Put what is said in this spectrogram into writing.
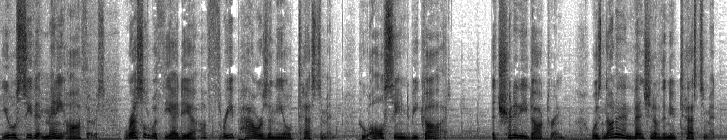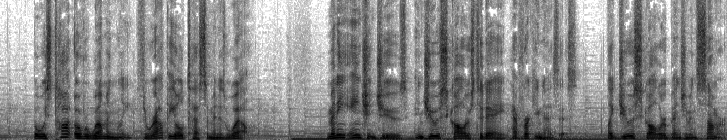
you will see that many authors wrestled with the idea of three powers in the Old Testament who all seem to be God. The Trinity doctrine was not an invention of the New Testament, but was taught overwhelmingly throughout the Old Testament as well. Many ancient Jews and Jewish scholars today have recognized this, like Jewish scholar Benjamin Sommer.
